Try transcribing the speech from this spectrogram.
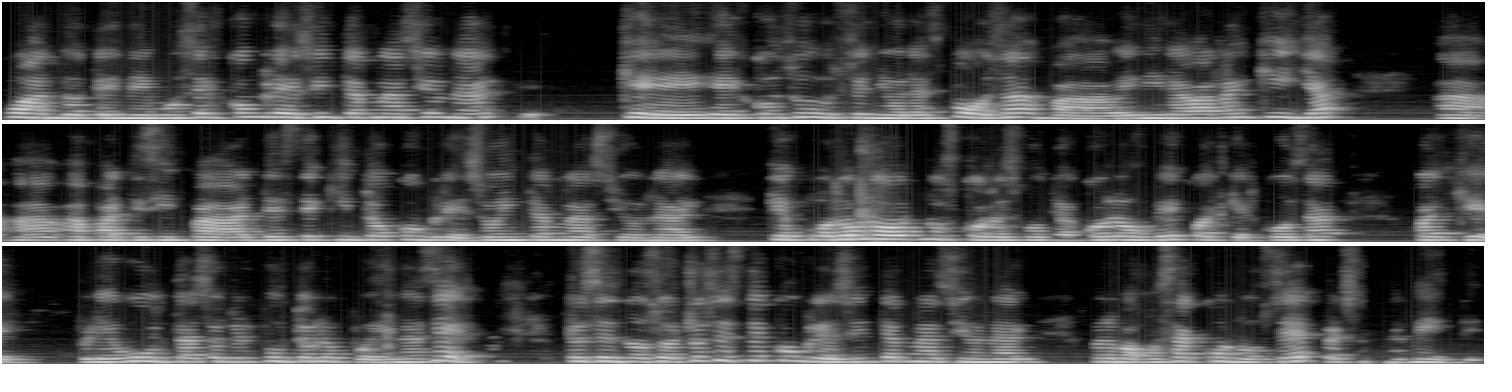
cuando tenemos el Congreso Internacional, que él con su señora esposa va a venir a Barranquilla a, a participar de este quinto Congreso Internacional que por honor nos corresponde a Colombia, cualquier cosa, cualquier pregunta sobre el punto lo pueden hacer. Entonces nosotros este Congreso Internacional, bueno, vamos a conocer personalmente,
